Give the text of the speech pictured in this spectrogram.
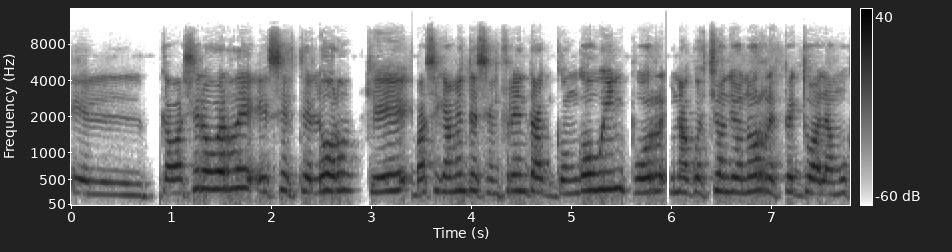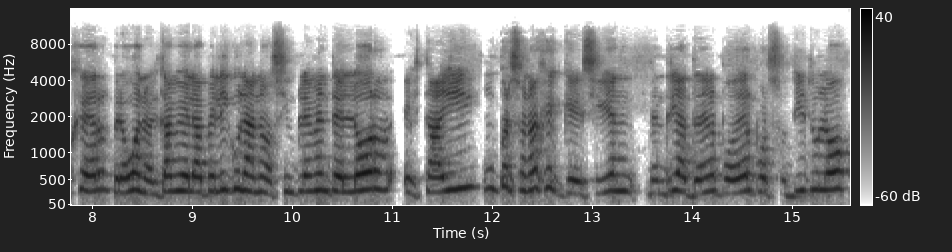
el Caballero Verde es este Lord que básicamente se enfrenta con Gawain por una cuestión de honor respecto a la mujer, pero bueno, el cambio de la película no, simplemente el Lord está ahí, un personaje que si bien vendría a tener poder por su título,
